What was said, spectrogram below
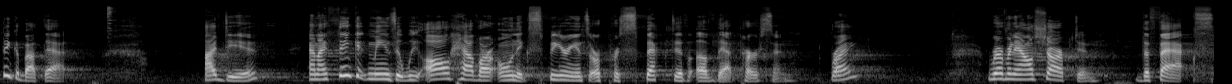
Think about that. I did. And I think it means that we all have our own experience or perspective of that person, right? Reverend Al Sharpton, The Facts,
